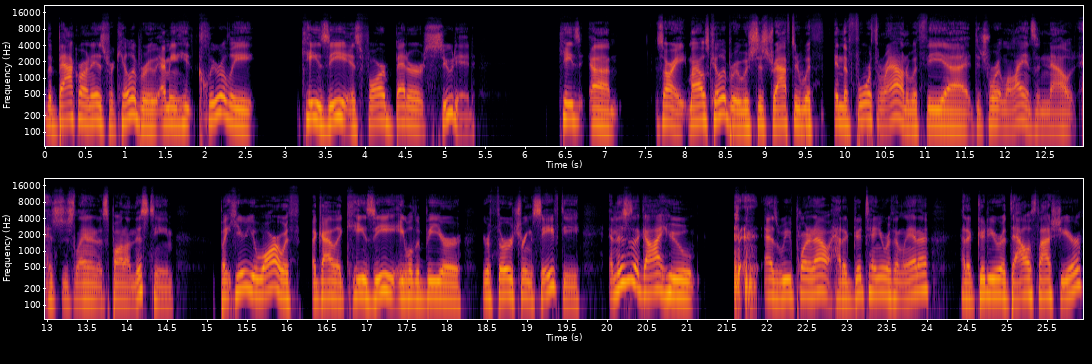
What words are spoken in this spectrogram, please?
the background is for Killebrew, I mean, he clearly Kazee is far better suited. Kazee, um, sorry, Miles Killebrew was just drafted with in the fourth round with the uh, Detroit Lions, and now has just landed a spot on this team. But here you are with a guy like Kazee able to be your your third string safety, and this is a guy who, as we pointed out, had a good tenure with Atlanta, had a good year with Dallas last year,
